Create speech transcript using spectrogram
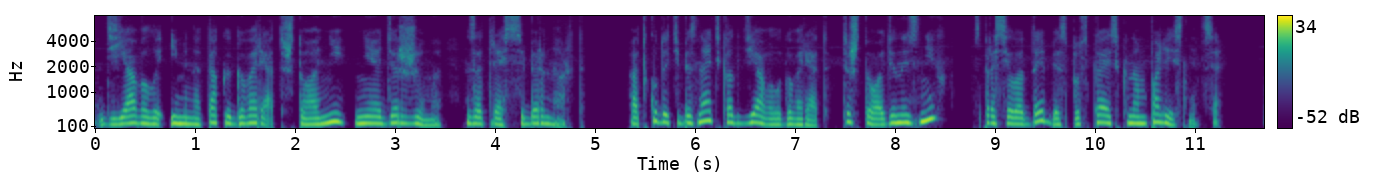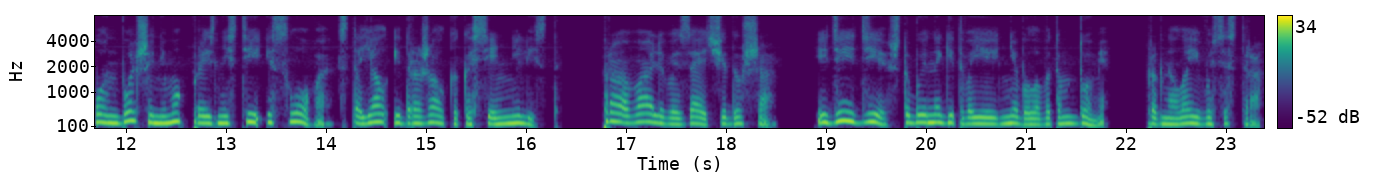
Дьяволы именно так и говорят, что они неодержимы, затрясся Бернард. Откуда тебе знать, как дьяволы говорят? Ты что, один из них? Спросила Дебби, спускаясь к нам по лестнице. Он больше не мог произнести и слова, стоял и дрожал, как осенний лист. «Проваливай, заячья душа. Иди, иди, чтобы и ноги твоей не было в этом доме», прогнала его сестра.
